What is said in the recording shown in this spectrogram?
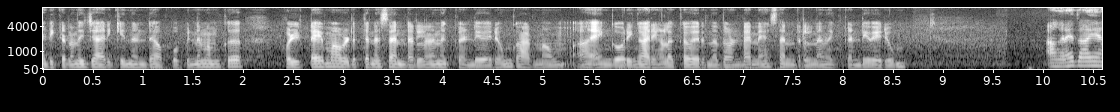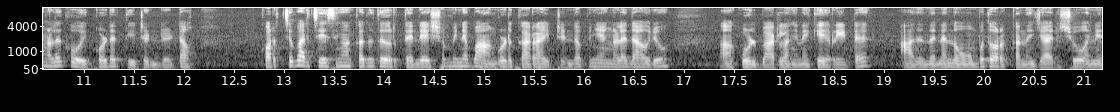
അടിക്കണം എന്ന് വിചാരിക്കുന്നുണ്ട്. അപ്പോൾ പിന്നെ നമുക്ക് ഫുൾ ടൈം അവിടെ തന്നെ സെന്ററിൽ തന്നെ നിൽക്കേണ്ടി വരും. കാരണം എൻക്വയറിയും കാര്യങ്ങളൊക്കെ വരുന്നത് കൊണ്ട് തന്നെ സെന്ററിൽ തന്നെ നിൽക്കേണ്ടി വരും. അങ്ങനെ ഇതാ ഞങ്ങൾ കോഴിക്കോട് എത്തിയിട്ടുണ്ട് കേട്ടോ കുറച്ച് പർച്ചേസിംഗ് ഒക്കെ ഒന്ന് തീർത്തതിന് ശേഷം പിന്നെ ബാങ്ക് കൊടുക്കാറായിട്ടുണ്ട്. അപ്പോൾ ഞങ്ങളിതാ ഒരു കൂൾബാറിൽ ബാറിൽ അങ്ങനെ കയറിയിട്ട് ആദ്യം തന്നെ നോമ്പ് തുറക്കാമെന്ന് വിചാരിച്ചു. അതിന്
